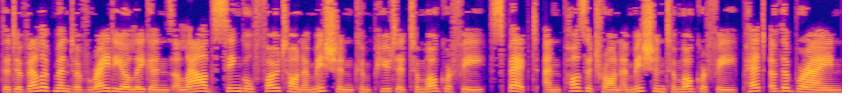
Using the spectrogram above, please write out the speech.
the development of radioligands allowed single-photon emission computed tomography and positron emission tomography of the brain.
